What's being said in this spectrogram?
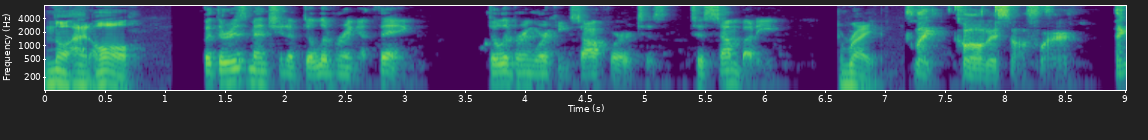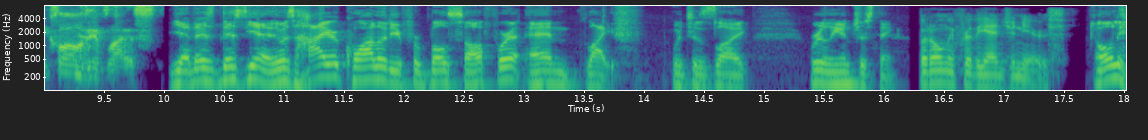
No at all. But there is mention of delivering a thing delivering working software to to somebody. Right. Like quality software and quality yeah. of life. Yeah there's this yeah it was higher quality for both software and life which is like really interesting. But only for the engineers. Only,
